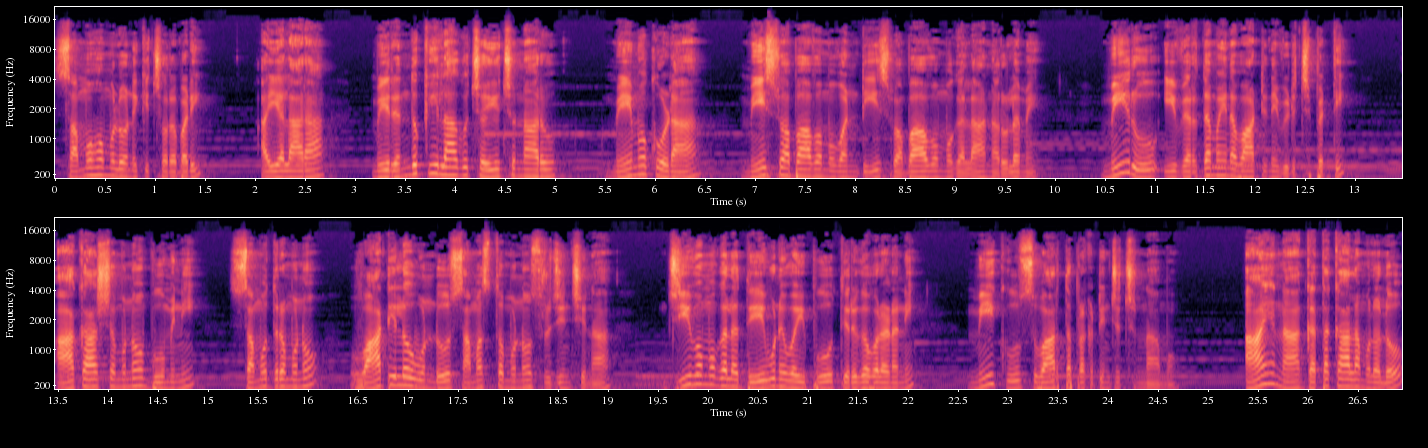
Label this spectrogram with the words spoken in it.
సమూహములోనికి చొరబడి అయ్యలారా మీరెందుకు ఇలాగు చేయుచున్నారు? మేము కూడా మీ స్వభావము వంటి స్వభావము గల నరులమే. మీరు ఈ వ్యర్థమైన వాటిని విడిచిపెట్టి ఆకాశమును భూమిని సముద్రమును వాటిలో ఉండు సమస్తమును సృజించిన జీవము గల దేవుని వైపు తిరగవలనని మీకు సువార్త ప్రకటించుచున్నాము. ఆయన గతకాలములలో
